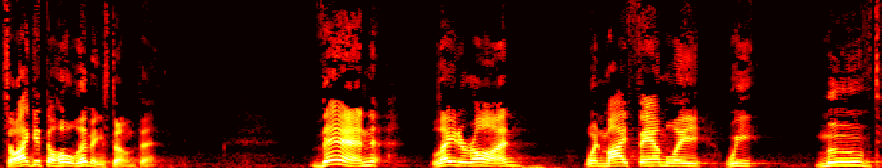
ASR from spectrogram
So I get the whole Livingstone thing. Then, later on, when my family, we moved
